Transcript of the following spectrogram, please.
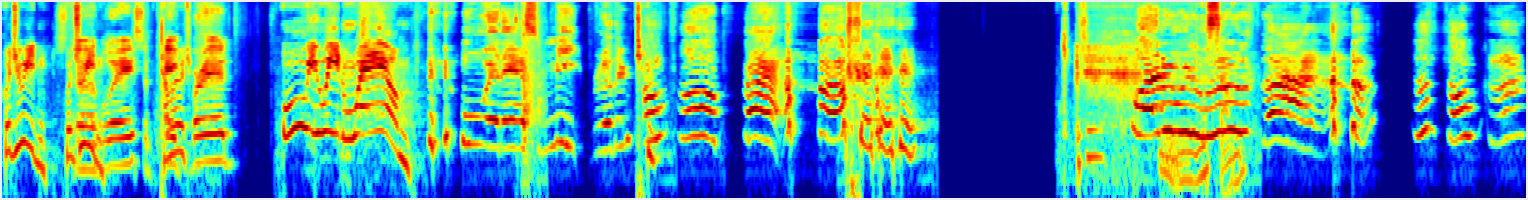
What you eating? What you eating? Subway, some cake what- bread, Ooh, you eating wham! wet ass meat, brother. I'm so upset. Why did we lose that? It's so good.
